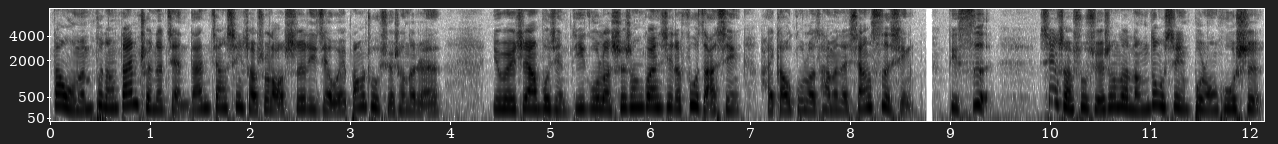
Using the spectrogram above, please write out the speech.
但我们不能单纯的简单将性少数老师理解为帮助学生的人，因为这样不仅低估了师生关系的复杂性，还高估了他们的相似性。第四，性少数学生的能动性不容忽视。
